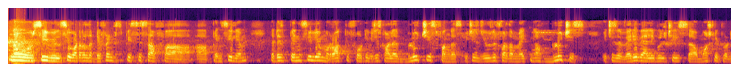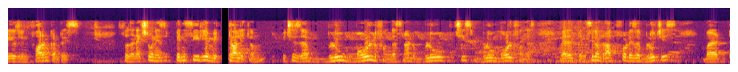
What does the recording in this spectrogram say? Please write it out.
Now see, we'll see what are the different species of uh, uh, penicillium. That is penicillium roqueforti, which is called a blue cheese fungus, which is used for the making of blue cheese, which is a very valuable cheese uh, mostly produced in foreign countries. So the next one is Penicillium italicum, which is a blue mold fungus, not blue cheese, blue mold fungus. Whereas Penicillium roquefort is a blue cheese, but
